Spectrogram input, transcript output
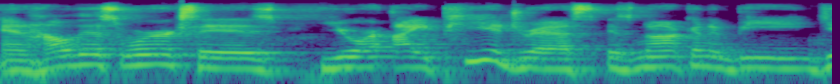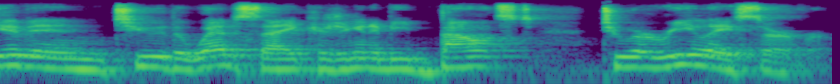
And how this works is your IP address is not going to be given to the website because you're going to be bounced to a relay server.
